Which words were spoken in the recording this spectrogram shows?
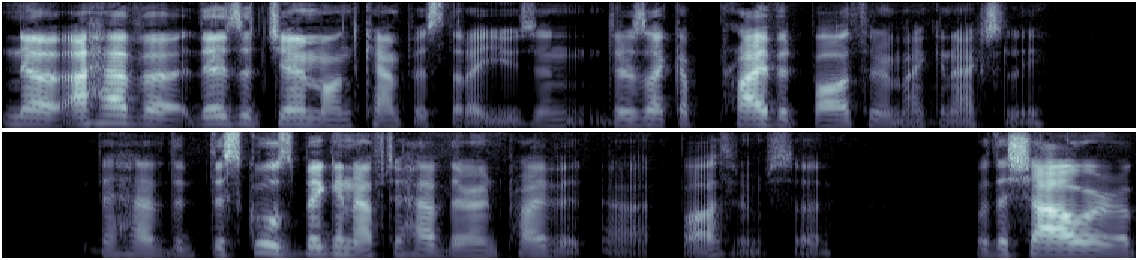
no, I have a there's a gym on campus that I use, and there's like a private bathroom I can actually. They have the the school's big enough to have their own private uh, bathroom, so with a shower, a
